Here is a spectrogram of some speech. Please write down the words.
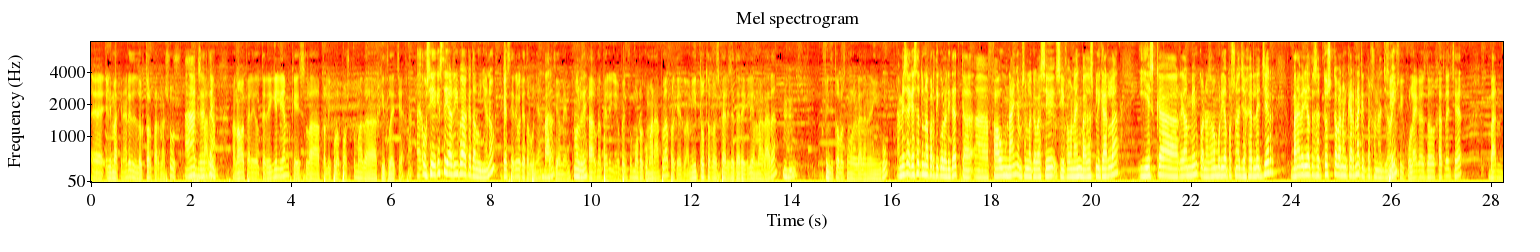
eh, El imaginario del doctor Parnassus. Ah, exacte. La nova pel·li del Terry Gilliam, que és la pel·lícula pòstuma de Heath Ledger. Eh, O sigui, aquesta ja arriba a Catalunya, no? Aquesta arriba a Catalunya, Val. efectivament. Molt bé. Uh, una pel·li, jo penso, molt recomanable, perquè a mi totes les pel·lis de Terry Gilliam m'agrada, Uh -huh. Fins i tot les que no li agraden a ningú. A més, aquesta té una particularitat que uh, fa un any, em sembla que va ser, sí, fa un any vas explicar-la, i és que realment, quan es va morir el personatge Heath Ledger, van haver-hi altres actors que van encarnar aquest personatge, Sí, oi? o sigui, col·legues del Heath Ledger van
